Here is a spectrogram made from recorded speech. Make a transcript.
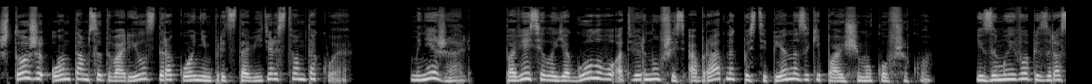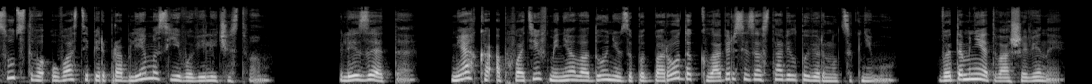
Что же он там сотворил с драконьим представительством такое? Мне жаль. Повесила я голову, отвернувшись обратно к постепенно закипающему ковшику. Из-за моего безрассудства у вас теперь проблемы с его величеством. Лизетта, Мягко обхватив меня ладонью за подбородок, Клаверси заставил повернуться к нему. «В этом нет вашей вины.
